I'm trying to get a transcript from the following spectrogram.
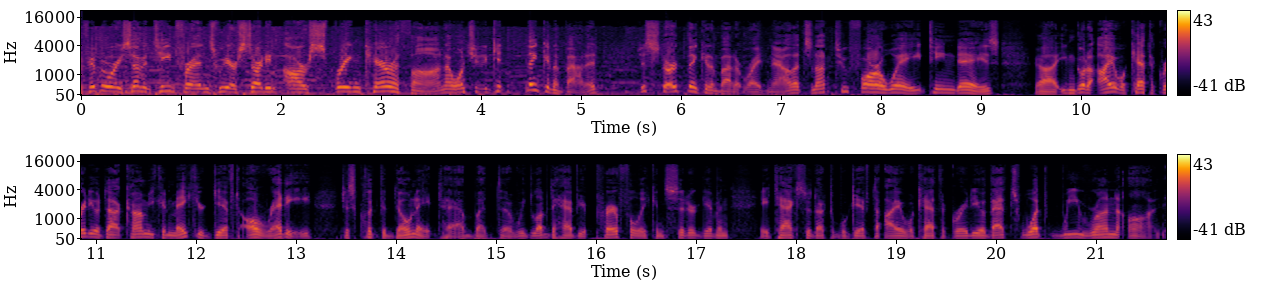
February 17th, friends, we are starting our spring carathon. I want you to get thinking about it. Just start thinking about it right now. That's not too far away, 18 days. Uh, you can go to iowacatholicradio.com. You can make your gift already. Just click the donate tab. But uh, we'd love to have you prayerfully consider giving a tax deductible gift to Iowa Catholic Radio. That's what we run on.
